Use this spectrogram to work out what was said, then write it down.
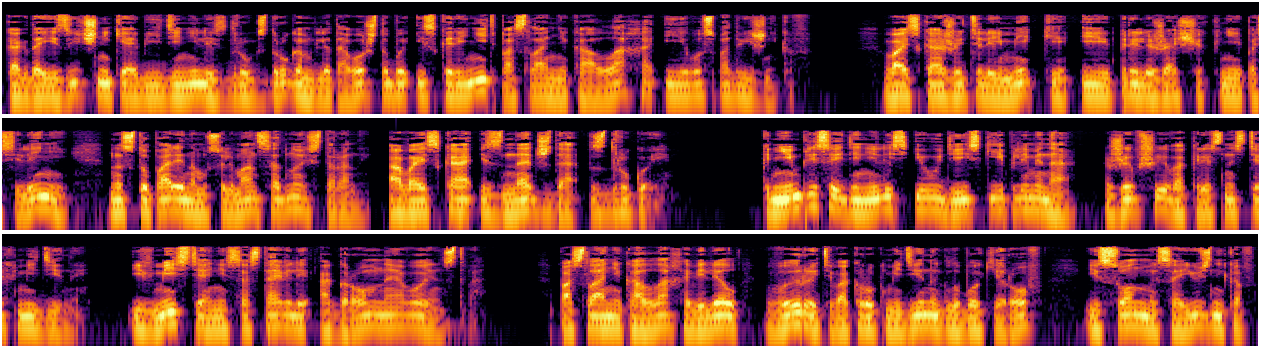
когда язычники объединились друг с другом для того, чтобы искоренить посланника Аллаха и его сподвижников. Войска жителей Мекки и прилежащих к ней поселений наступали на мусульман с одной стороны, а войска из Неджда с другой. К ним присоединились иудейские племена – жившие в окрестностях Медины, и вместе они составили огромное воинство. Посланник Аллаха велел вырыть вокруг Медины глубокий ров, и сонмы союзников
